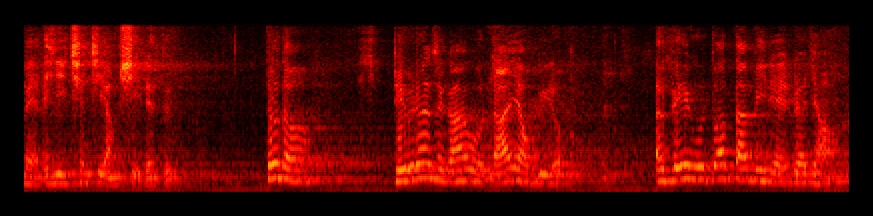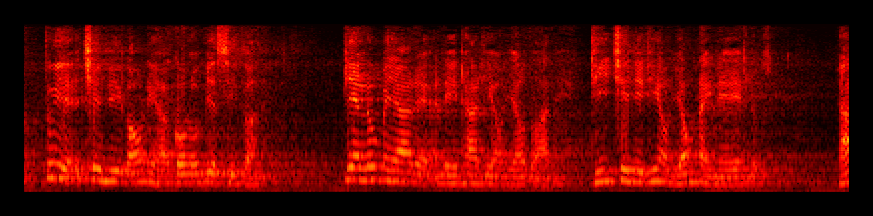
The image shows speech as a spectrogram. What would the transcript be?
မယ်အရေးချင်းထီအောင်ရှိတယ်သူသို့တော့ဒေဝရစကားကိုနားယောင်ပြီးတော့အဖေကိုသွားတတ်မိတဲ့အတွက်ကြောင့်သူ့ရဲ့အခြေအနေကောင်းတွေဟာအကုန်လုံးပျက်စီးသွားတယ်ပြင်လို့မရတဲ့အနေအထားထိအောင်ရောက်သွားတယ်ဒီအခြေအနေထိအောင်ရောက်နိုင်တယ်လို့ဒါ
